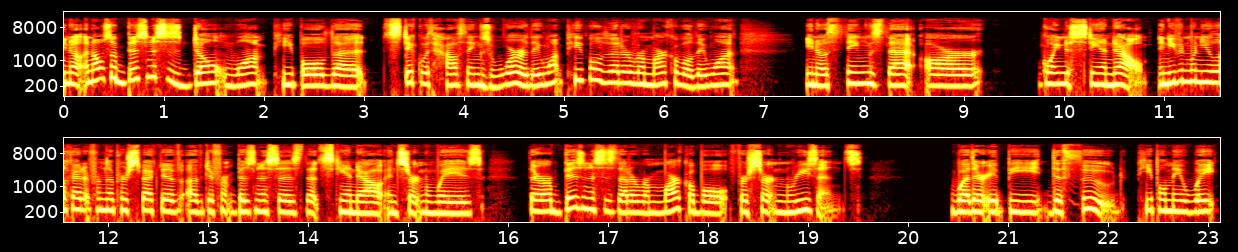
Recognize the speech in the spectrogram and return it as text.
You know, and also businesses don't want people that stick with how things were. They want people that are remarkable. They want, you know, things that are going to stand out. And even when you look at it from the perspective of different businesses that stand out in certain ways, there are businesses that are remarkable for certain reasons. Whether it be the food, people may wait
